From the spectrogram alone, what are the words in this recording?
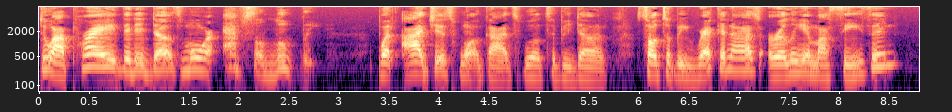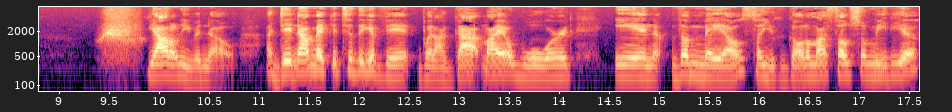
Do I pray that it does more? Absolutely. But I just want God's will to be done. So to be recognized early in my season, whew, y'all don't even know. I did not make it to the event, but I got my award in the mail. So you can go to my social media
